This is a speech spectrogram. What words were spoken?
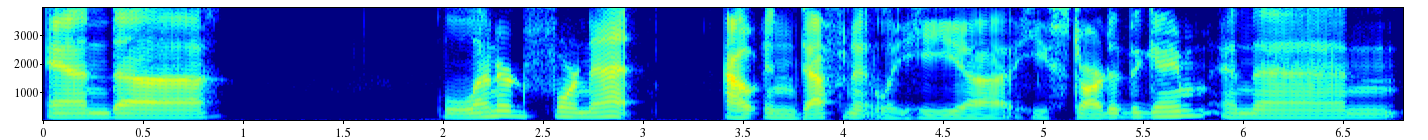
And uh, Leonard Fournette out indefinitely. He uh, he started the game, and then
